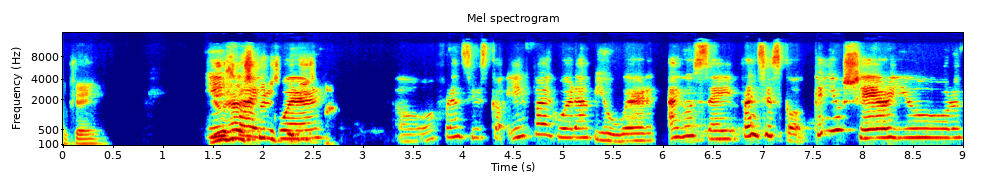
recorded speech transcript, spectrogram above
Okay. You if have I experience with this were, oh, Francisco, if I were a viewer, I would say, Francisco, can you share your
